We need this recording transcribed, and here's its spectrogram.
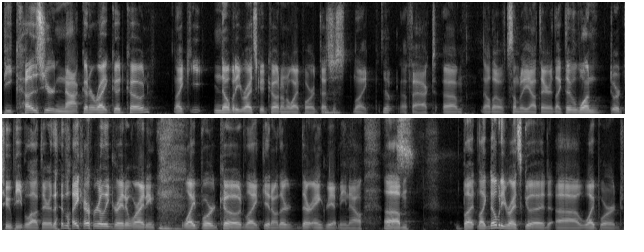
because you're not going to write good code, like nobody writes good code on a whiteboard. That's just like Yep. a fact. Um, although somebody out there, like there's one or two people out there that like are really great at writing whiteboard code. Like you know, they're they're angry at me now. Um, Yes. but like nobody writes good uh, whiteboard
